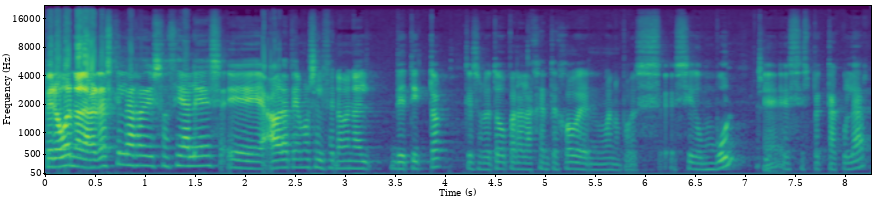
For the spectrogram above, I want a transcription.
pero bueno, la verdad es que en las redes sociales eh, ahora tenemos el fenómeno de TikTok, que sobre todo para la gente joven, bueno, pues ha sido un boom, ¿eh? es espectacular.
